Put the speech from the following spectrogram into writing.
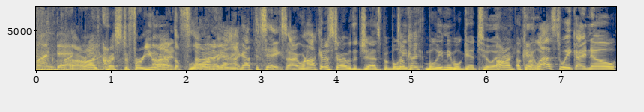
Monday. All right, Christopher, you All have right. the floor, All right, I baby. got, I got the takes. All right, we're not going to start with the Jets, but believe okay. me, believe me, we'll get to it. All right, Okay. all right. Last week, I know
